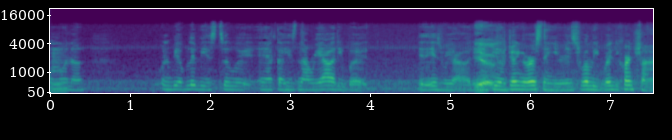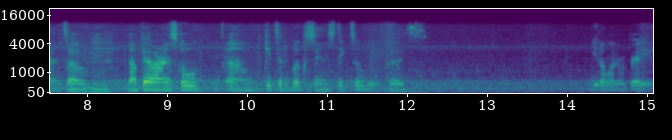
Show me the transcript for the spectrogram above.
don't wanna wanna be oblivious to it and act like it's not reality, but it is reality. Yeah. If you're a junior or senior, it's really really crunch time. So Mhm. don't fail around in school. Um, get to the books and stick to it because you don't want to regret it.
